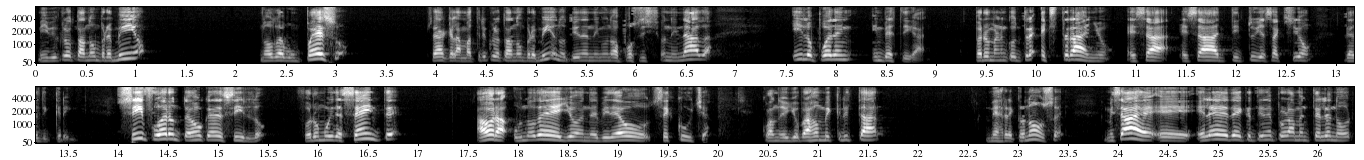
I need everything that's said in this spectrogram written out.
Mi vehículo está a nombre mío, no debo un peso, o sea que la matrícula está a nombre mío, no tiene ninguna oposición ni nada, y lo pueden investigar. Pero me encontré extraño esa, esa actitud y esa acción del DICRIN. Sí fueron, tengo que decirlo, fueron muy decentes. Ahora, uno de ellos en el video se escucha, cuando yo bajo mi cristal, me reconoce, me dice, ah, eh, eh, él es de que tiene el programa en Telenor.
